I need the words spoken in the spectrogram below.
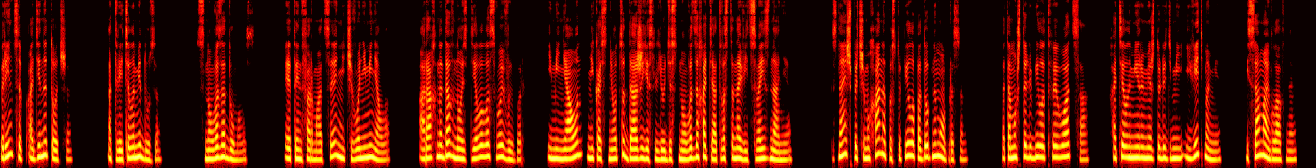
Принцип один и тот же», — ответила Медуза. Снова задумалась. Эта информация ничего не меняла. Арахна давно сделала свой выбор и меня он не коснется, даже если люди снова захотят восстановить свои знания. Знаешь, почему Хана поступила подобным образом? Потому что любила твоего отца, хотела мира между людьми и ведьмами, и самое главное,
